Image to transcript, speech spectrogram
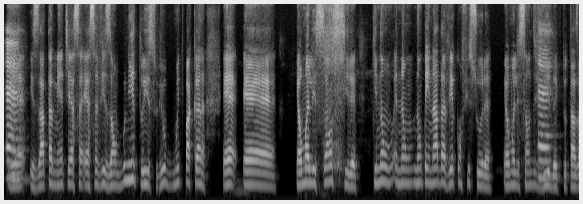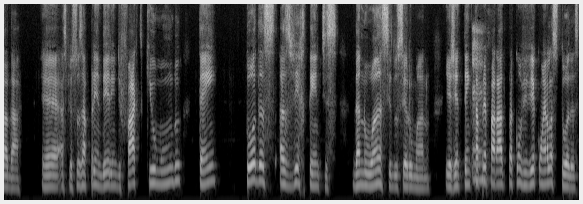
É. é exatamente essa, essa visão. Bonito isso, viu? Muito bacana. É, é, é uma lição, Cília, que não, não, não tem nada a ver com fissura. É uma lição de é. vida que tu estás a dar. É, as pessoas aprenderem de fato que o mundo tem todas as vertentes da nuance do ser humano. E a gente tem que estar é. preparado para conviver com elas todas.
